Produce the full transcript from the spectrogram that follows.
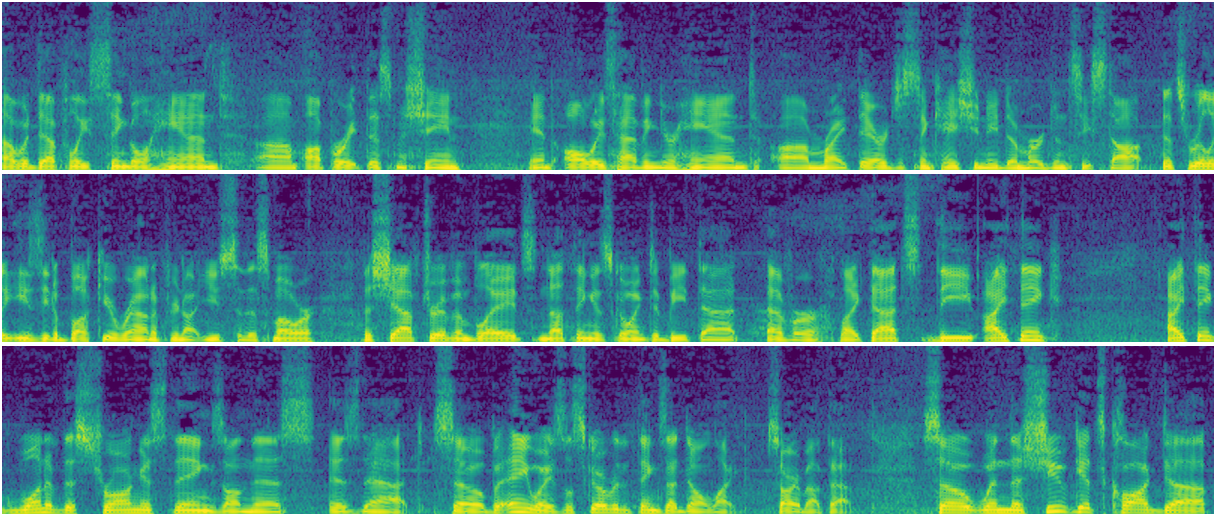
I would definitely single hand um, operate this machine and always having your hand um, right there just in case you need to emergency stop. It's really easy to buck you around if you're not used to this mower. The shaft driven blades, nothing is going to beat that ever. Like that's the, I think, I think one of the strongest things on this is that. So, but anyways, let's go over the things I don't like. Sorry about that. So when the chute gets clogged up,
